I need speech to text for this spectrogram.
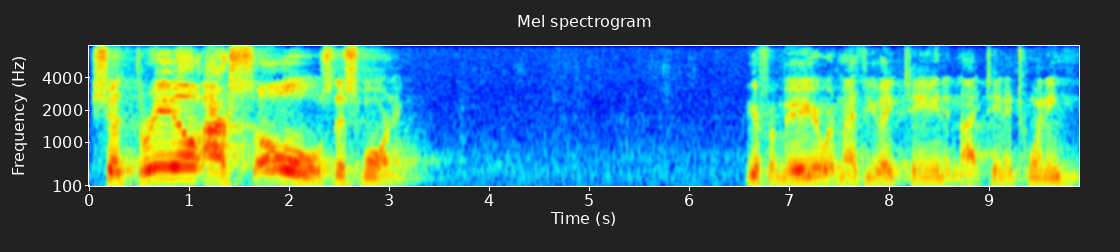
should thrill our souls this morning. You're familiar with Matthew 18 and 19 and 20,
